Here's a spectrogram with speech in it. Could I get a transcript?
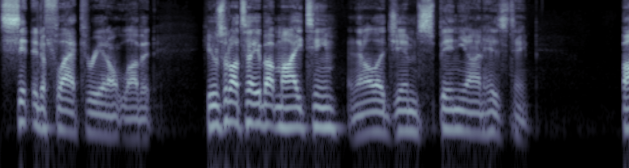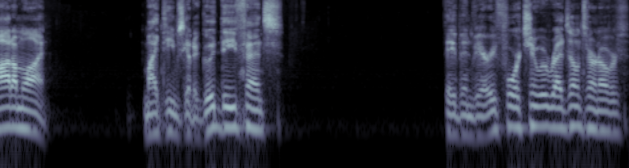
sitting at a flat three, I don't love it. Here's what I'll tell you about my team, and then I'll let Jim spin you on his team. Bottom line, my team's got a good defense. They've been very fortunate with red zone turnovers.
